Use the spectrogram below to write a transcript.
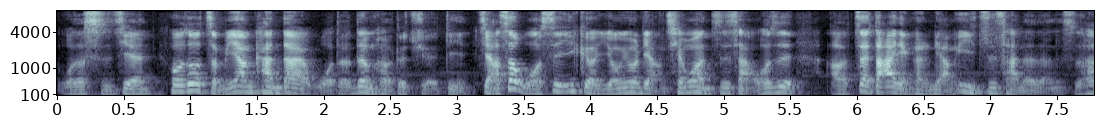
我的时间，或者说怎么样看待我的任何的决定？假设我是一个拥有两千万资产。或是呃再大一点，可能两亿资产的人的时候，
